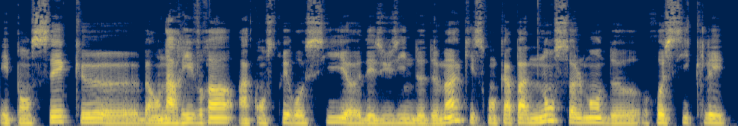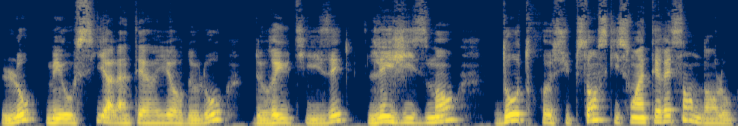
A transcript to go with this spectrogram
et penser que euh, ben, on arrivera à construire aussi euh, des usines de demain qui seront capables non seulement de recycler l'eau, mais aussi à l'intérieur de l'eau de réutiliser les gisements d'autres substances qui sont intéressantes dans l'eau.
